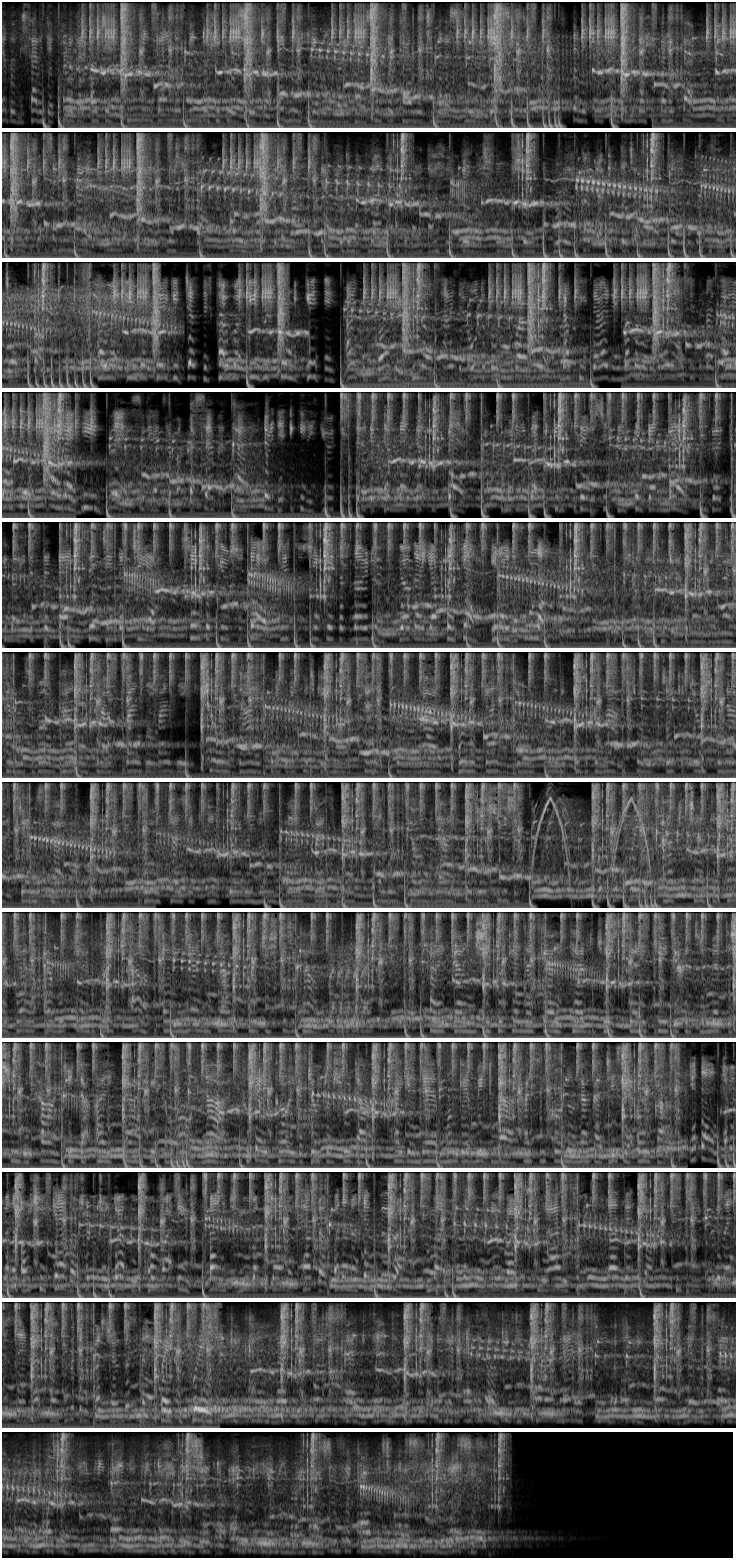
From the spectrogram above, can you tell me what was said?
dedo mi sarge Kurogari oczy Kingania min do i'm gonna Chose you guys, pretty pretty pretty game on test, alright, full of guys, you're funny. げで無限みたいな排水溝の中人生謳歌夜店食べ物美味しいけど食中毒怖い毎日誘惑とのタットバナナ天ぷらうまい食べるにはリスクある秘密なベンチャー口グルメのせいラッキー食べてるファッション娘 Break the prince Carlos Marcelo Messi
